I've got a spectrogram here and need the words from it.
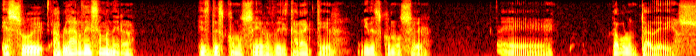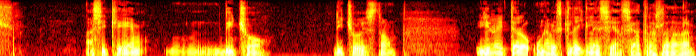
eso, eh, hablar de esa manera es desconocer del carácter y desconocer la voluntad de Dios. Así que dicho, dicho esto, y reitero, una vez que la iglesia sea trasladada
